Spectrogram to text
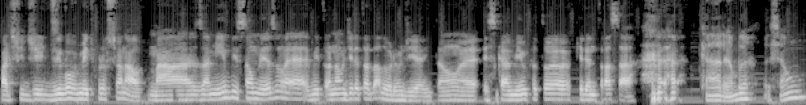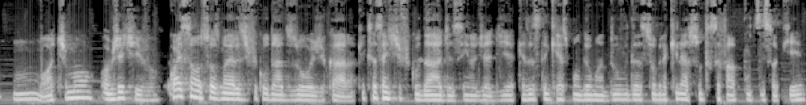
Parte de desenvolvimento profissional. Mas a minha ambição mesmo é me tornar um diretor da Lura um dia. Então, é esse caminho que eu estou querendo traçar. Caramba, esse é um, um ótimo objetivo. Quais são as suas maiores dificuldades hoje, cara? O que, que você sente dificuldade, assim, no dia a dia? Que às vezes tem que responder uma dúvida sobre aquele assunto que você fala, putz, isso aqui.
